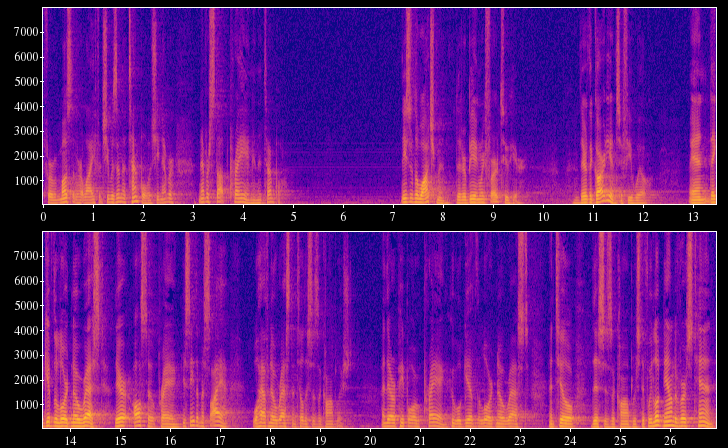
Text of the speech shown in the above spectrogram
for most of her life, and she was in the temple, and she never, never stopped praying in the temple. These are the watchmen that are being referred to here. They're the guardians, if you will. And they give the Lord no rest. They're also praying. You see, the Messiah will have no rest until this is accomplished. And there are people praying who will give the Lord no rest until this is accomplished. If we look down to verse 10,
